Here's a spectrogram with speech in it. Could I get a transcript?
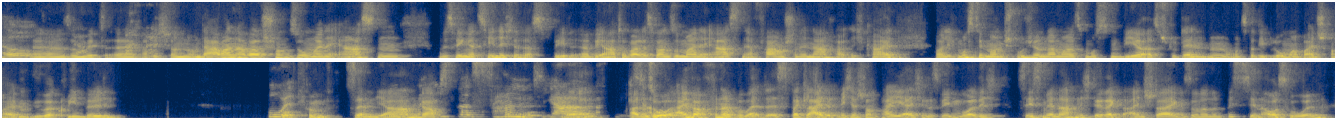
Oh, äh, somit äh, hatte ich schon, und da waren aber schon so meine ersten, und deswegen erzähle ich dir das, Be äh, Beate, weil das waren so meine ersten Erfahrungen schon in Nachhaltigkeit, weil ich musste in meinem Studium damals, mussten wir als Studenten unsere Diplomarbeit schreiben über Green Building. Cool. Vor 15 Jahren gab es. Interessant, ja. Also so einfach, ne, es begleitet mich ja schon ein paar Jährchen, deswegen wollte ich, sehe es mir nach, nicht direkt einsteigen, sondern ein bisschen ausholen.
